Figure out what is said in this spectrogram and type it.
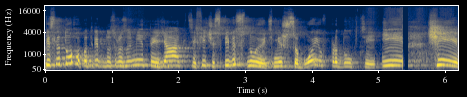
Після того потрібно зрозуміти, як ці фічі співіснують між собою в продукті, і чи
